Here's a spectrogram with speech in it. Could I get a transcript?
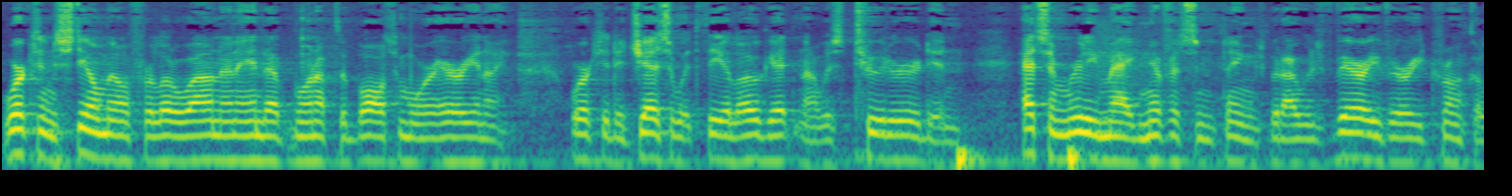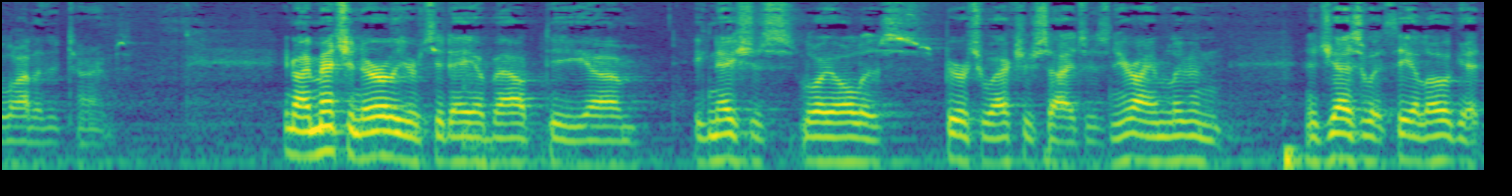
worked in the steel mill for a little while and then I ended up going up to the Baltimore area and I worked at a Jesuit theologate and I was tutored and had some really magnificent things, but I was very, very drunk a lot of the times. You know, I mentioned earlier today about the um, Ignatius Loyola's spiritual exercises, and here I am living in a Jesuit theologate.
